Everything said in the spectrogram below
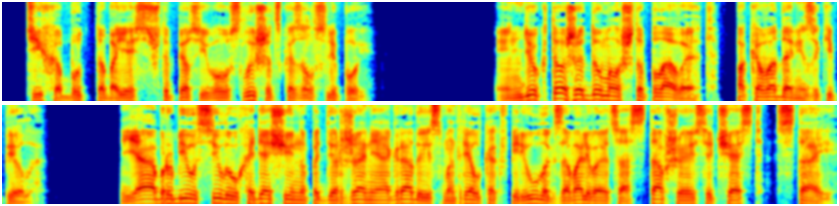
— тихо, будто боясь, что пес его услышит, сказал слепой. Индюк тоже думал, что плавает, пока вода не закипела. Я обрубил силы, уходящие на поддержание ограды, и смотрел, как в переулок заваливается оставшаяся часть стаи.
